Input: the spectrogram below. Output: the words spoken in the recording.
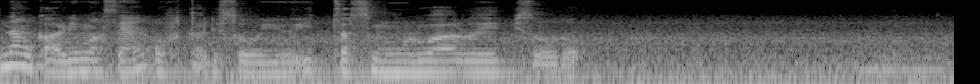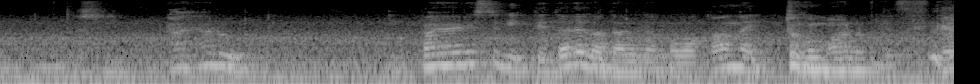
なんかありません？お二人そういう「It's a small world」エピソード私いっぱある。いっぱいありすぎて誰が誰だか分かんないとこもあるんですけど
